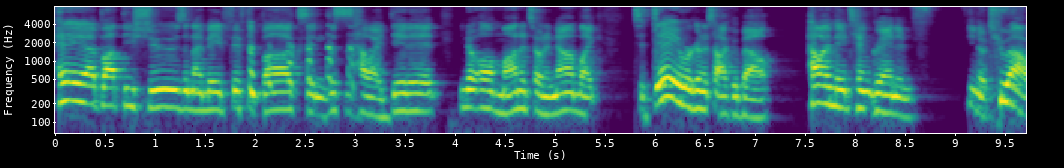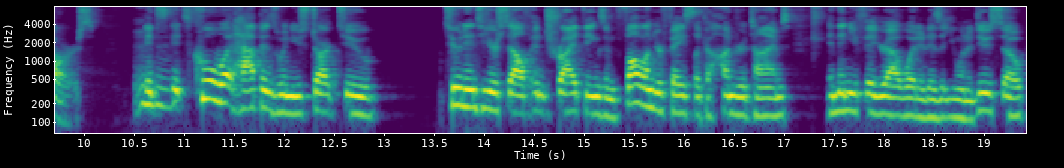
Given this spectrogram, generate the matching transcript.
hey, I bought these shoes and I made 50 bucks and this is how I did it, you know, all monotone. And now I'm like, today we're going to talk about how I made 10 grand in, you know, two hours. Mm-hmm. It's, it's cool what happens when you start to tune into yourself and try things and fall on your face like a hundred times. And then you figure out what it is that you want to do. So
